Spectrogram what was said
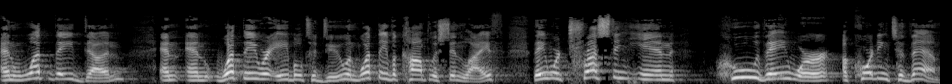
and what they'd done and, and what they were able to do and what they've accomplished in life. They were trusting in who they were according to them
